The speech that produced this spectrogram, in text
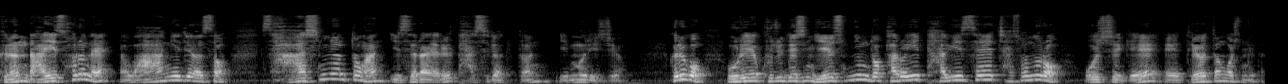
그는 나이 서른에 왕이 되어서 40년 동안 이스라엘을 다스렸던 인물이지요. 그리고 우리의 구주 되신 예수님도 바로 이 다윗의 자손으로 오시게 되었던 것입니다.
